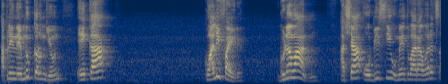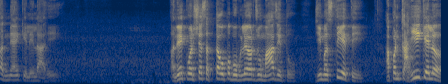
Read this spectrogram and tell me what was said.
आपली नेमणूक करून घेऊन एका क्वालिफाईड गुणवान अशा ओबीसी उमेदवारावरच अन्याय केलेला आहे. अनेक वर्ष सत्ता उपभोगल्यावर जो माज येतो जी मस्ती येते आपण काहीही केलं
